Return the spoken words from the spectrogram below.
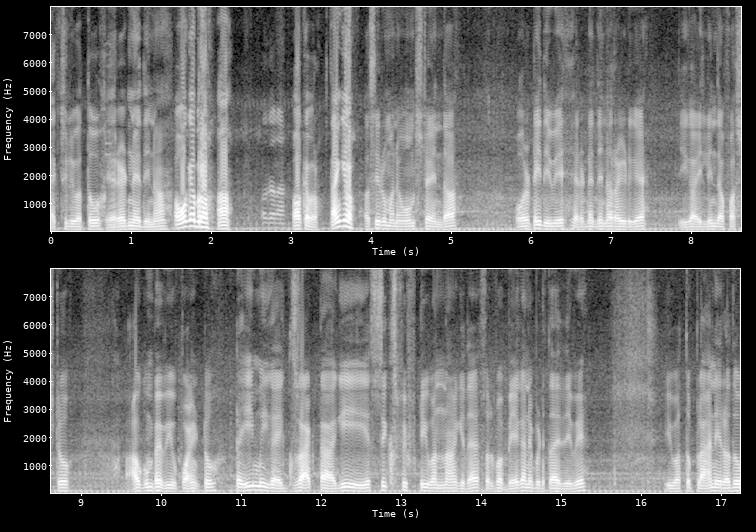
ಆ್ಯಕ್ಚುಲಿ ಇವತ್ತು ಎರಡನೇ ದಿನ. ಓಕೆ ಬ್ರೋ ಹಾಂ. ಓಕೆ ಬ್ರೋ ಥ್ಯಾಂಕ್ ಯು ಹಸಿರು ಮನೆ ಹೋಮ್ ಸ್ಟೇಯಿಂದ ಹೊರಟಿದ್ದೀವಿ ಎರಡನೇ ದಿನ ರೈಡ್ಗೆ. ಈಗ ಇಲ್ಲಿಂದ first Agumbe view point time ಈಗ ಎಕ್ಸಾಕ್ಟಾಗಿ ಸಿಕ್ಸ್ ಫಿಫ್ಟಿ ಒನ್ ಆಗಿದೆ. ಸ್ವಲ್ಪ ಬೇಗನೆ ಬಿಡ್ತಾ ಇದ್ದೀವಿ. ಇವತ್ತು ಪ್ಲ್ಯಾನ್ ಇರೋದು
